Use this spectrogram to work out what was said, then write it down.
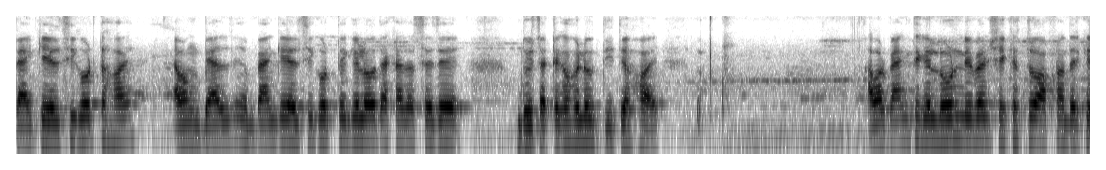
ব্যাংকে এলসি করতে হয় এবং ব্যাংকে এলসি করতে গেলেও দেখা যাচ্ছে যে দুই চার টাকা হলেও দিতে হয়। আবার ব্যাংক থেকে লোন নেবেন, সেক্ষেত্রেও আপনাদেরকে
